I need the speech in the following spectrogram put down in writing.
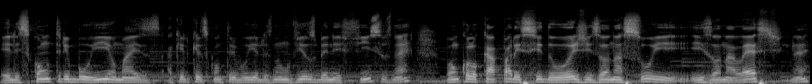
eles contribuíam, mas aquilo que eles contribuíam eles não viam os benefícios, né? Vamos colocar parecido hoje Zona Sul e, e Zona Leste, né?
